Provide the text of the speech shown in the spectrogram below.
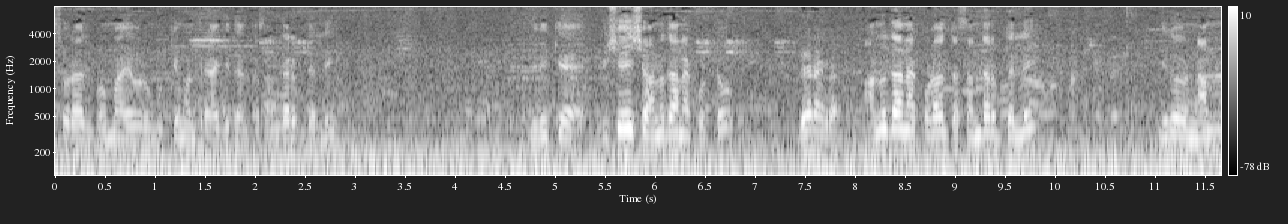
ಬಸವರಾಜ ಬೊಮ್ಮಾಯಿಯವರು ಮುಖ್ಯಮಂತ್ರಿ ಆಗಿದ್ದಂಥ ಸಂದರ್ಭದಲ್ಲಿ ಇದಕ್ಕೆ ವಿಶೇಷ ಅನುದಾನ ಕೊಟ್ಟು ಅನುದಾನ ಕೊಡುವಂಥ ಸಂದರ್ಭದಲ್ಲಿ ಇದು ನಮ್ಮ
